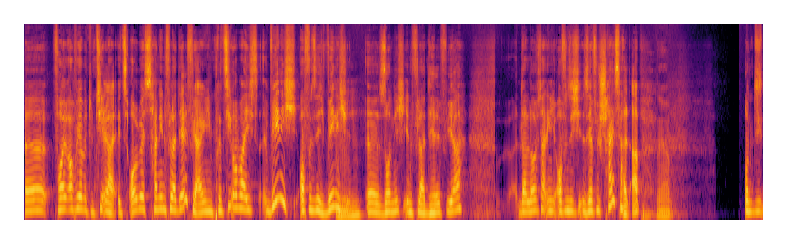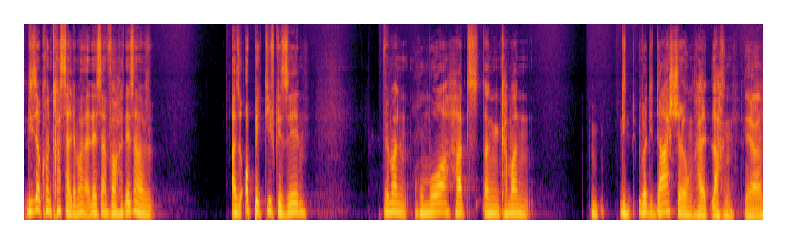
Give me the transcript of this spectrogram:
Äh, vor allem auch wieder mit dem Titel It's Always Sunny in Philadelphia. Eigentlich im Prinzip aber ich, wenig, offensichtlich wenig Mhm. äh, sonnig in Philadelphia. Da läuft halt eigentlich offensichtlich sehr viel Scheiß halt ab. ja. Und die, dieser Kontrast halt, der, macht, der ist einfach, der ist einfach, also objektiv gesehen, wenn man Humor hat, dann kann man die, über die Darstellung halt lachen. Ja,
